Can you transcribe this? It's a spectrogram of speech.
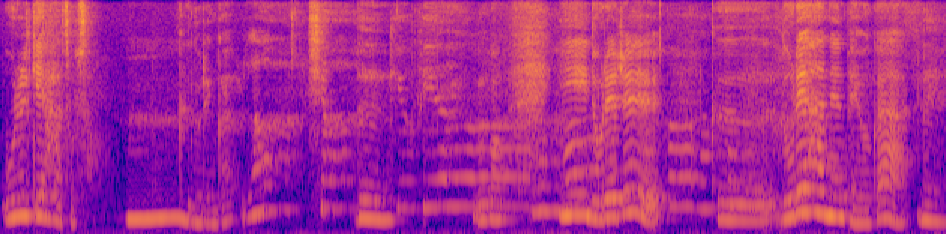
울게 하소서 그 노래인가요? 라샤 네. 큐비아 이거 이 노래를 그 노래하는 배우가 네.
